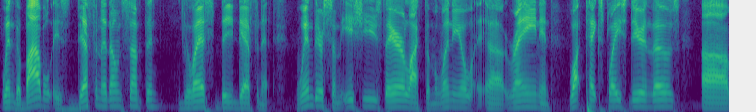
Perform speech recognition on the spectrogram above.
When the Bible is definite on something, let's be definite. When there's some issues there, like the millennial uh, reign and what takes place during those, uh,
